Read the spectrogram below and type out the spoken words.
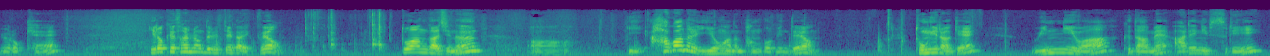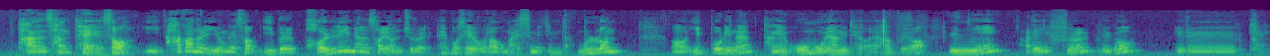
이렇게. 이렇게 설명드릴 때가 있고요. 또 한 가지는 어, 이 하관을 이용하는 방법인데요. 동일하게 윗니와 그 다음에 아랫입술이 닿은 상태에서 이 하관을 이용해서 입을 벌리면서 연주를 해보세요 라고 말씀을 드립니다. 물론 어, 입꼬리는 당연히 O 모양이 되어야 하고요. 윗니, 아래 입술, 그리고 이렇게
